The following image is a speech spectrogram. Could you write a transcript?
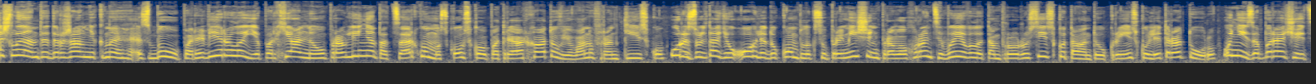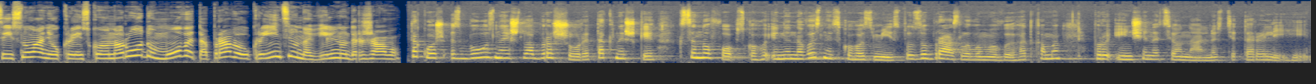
Знайшли антидержавні книги. СБУ перевірили єпархіальне управління та церкву Московського патріархату в Івано-Франківську. У результаті огляду комплексу приміщень правоохоронці виявили там проросійську та антиукраїнську літературу. У ній заперечується існування українського народу, мови та права українців на вільну державу. Також СБУ знайшла брошури та книжки ксенофобського і ненависницького змісту з образливими вигадками про інші національності та релігії.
